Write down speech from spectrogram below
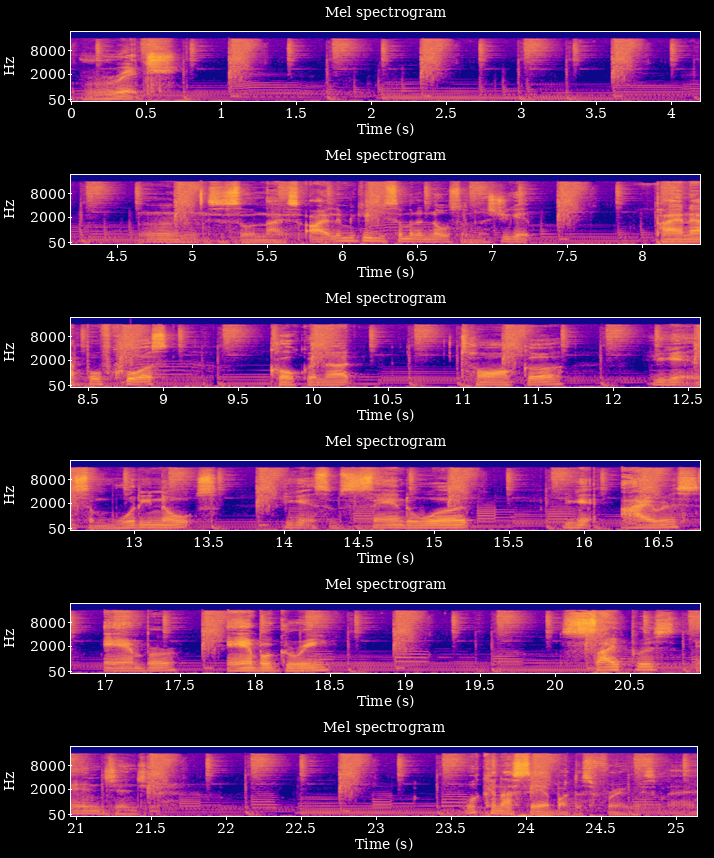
Rich. Mm, this is so nice. All right, let me give you some of the notes on this. You get pineapple, of course, coconut, tonka. You're getting some woody notes. You're getting some sandalwood. You get iris, amber, ambergris, cypress, and ginger. What can I say about this fragrance, man?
